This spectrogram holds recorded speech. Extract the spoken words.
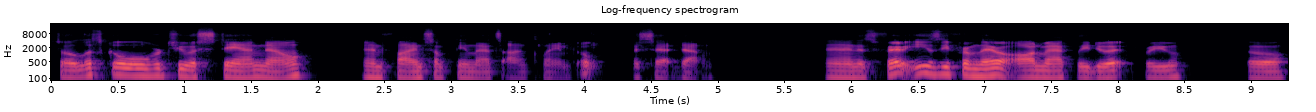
So let's go over to a stand now and find something that's unclaimed. Oh, I sat down. And it's very easy from there. I'll automatically do it for you. So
